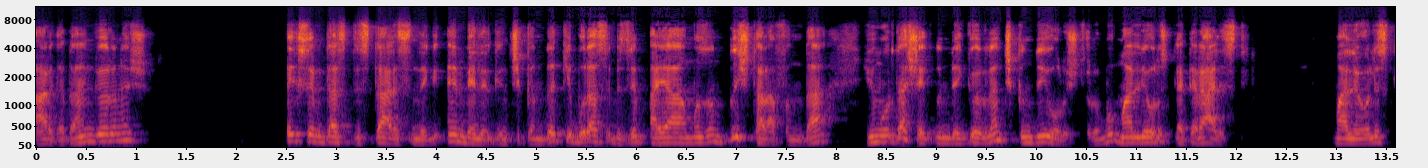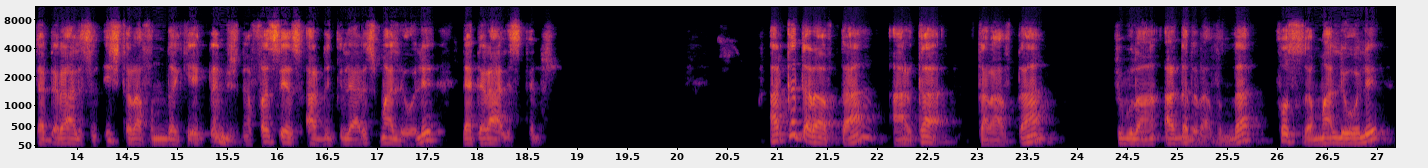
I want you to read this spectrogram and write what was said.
arkadan görünüş. Extremitas distalisindeki en belirgin çıkıntı ki burası bizim ayağımızın dış tarafında yumurta şeklinde görülen çıkıntıyı oluşturur. Bu malleolus lateralis'tir. Malleolus lateralis'in iç tarafındaki eklem yüzüne facies articularis malleoli lateralis denir. Arka tarafta, arka tarafta fibulanın arka tarafında fossa malleoli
